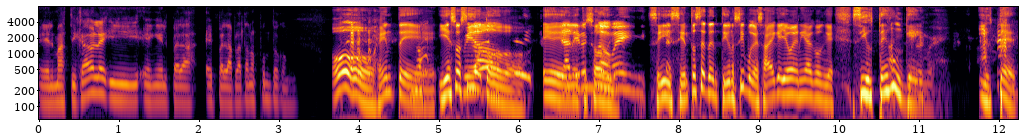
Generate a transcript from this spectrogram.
El masticable y en el, pela, el pelaplátanos.com. Oh, gente. Y eso ha sido Cuidado. todo. El episodio. Sí, 171. Sí, porque sabe que yo venía con que si usted es un gamer y usted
